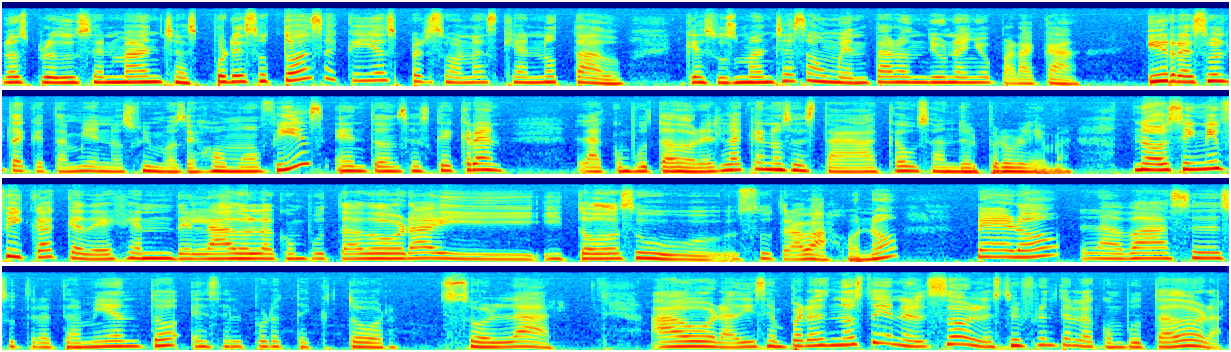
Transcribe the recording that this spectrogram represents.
nos producen manchas. Por eso todas aquellas personas que han notado que sus manchas aumentaron de un año para acá, y resulta que también nos fuimos de home office, entonces, ¿qué creen? La computadora es la que nos está causando el problema. No significa que dejen de lado la computadora y, todo su, su trabajo, ¿no? Pero la base de su tratamiento es el protector solar. Ahora dicen, pero no estoy en el sol, estoy frente a la computadora.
